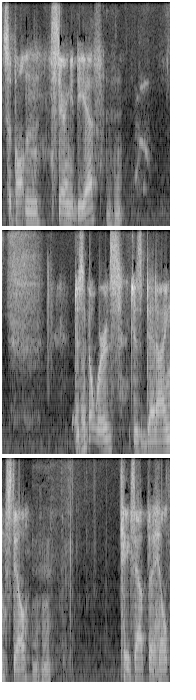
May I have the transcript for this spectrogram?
So Paulton staring at Diath. Mm-hmm. Just no words, just dead eyeing still. Mm-hmm. Takes out the hilt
